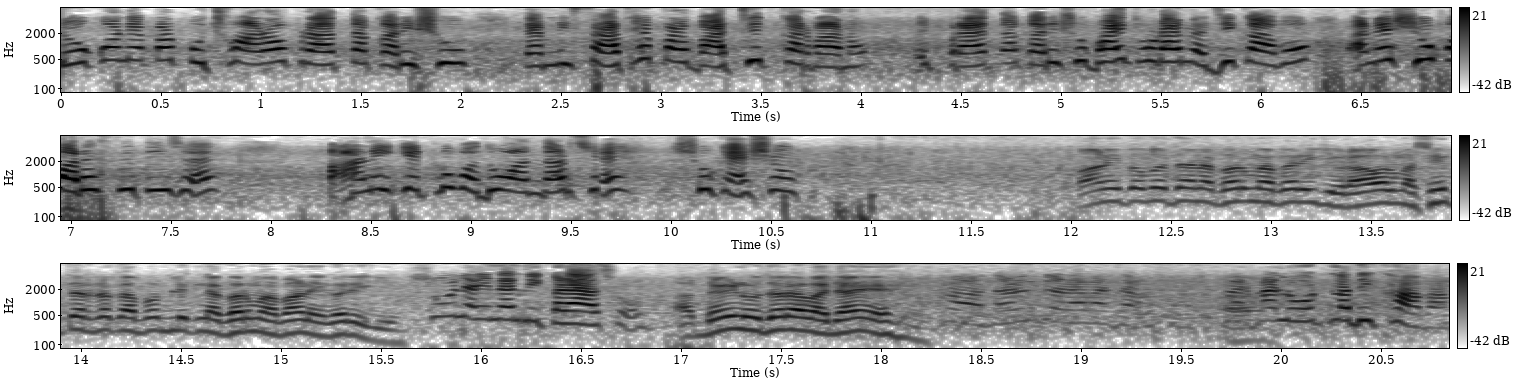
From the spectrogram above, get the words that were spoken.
લોકોને પણ પૂછવાનો પ્રયત્ન કરીશું. તેમની સાથે પણ વાતચીત કરવાનો એક પ્રયત્ન કરીશું. ભાઈ થોડા નજીક આવો અને શું પરિસ્થિતિ છે? પાણી કેટલું બધું અંદર છે? શું કહેશો? પાણી તો બધાના ઘરમાં કરી ગયું. રાવલમાં સિત્તેર ટકા પબ્લિકના ઘરમાં પાણી કરી ગયું. શું લઈને નીકળ્યા છો? આ દહીંનું ધરાવા જાય. ઘરમાં લોટ નથી ખાવા.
